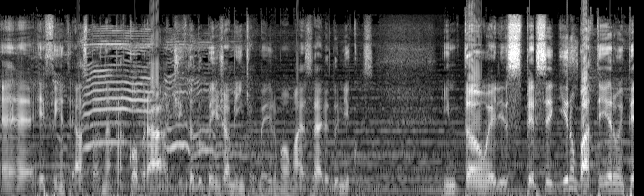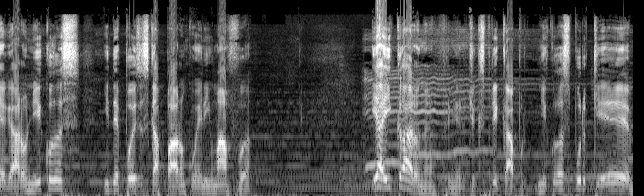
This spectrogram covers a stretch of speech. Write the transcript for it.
É, refém entre aspas, né? Pra cobrar a dívida do Benjamin, que é o meu irmão mais velho do Nicholas. Então eles perseguiram, bateram e pegaram o Nicholas e depois escaparam com ele em uma van. E aí, claro, né? Primeiro tinha que explicar pro Nicolas por É,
